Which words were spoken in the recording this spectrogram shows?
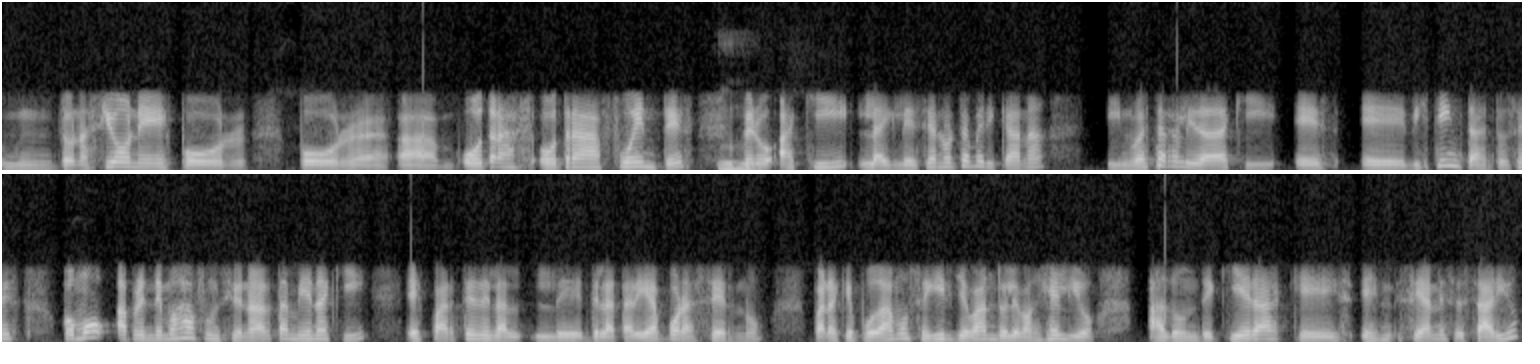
mm, donaciones, por por ah, otras otras fuentes, pero aquí la iglesia norteamericana y nuestra realidad aquí es eh, distinta. Entonces, cómo aprendemos a funcionar también aquí es parte de la, de la tarea por hacer, ¿no? Para que podamos seguir llevando el Evangelio a donde quiera que sea necesario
